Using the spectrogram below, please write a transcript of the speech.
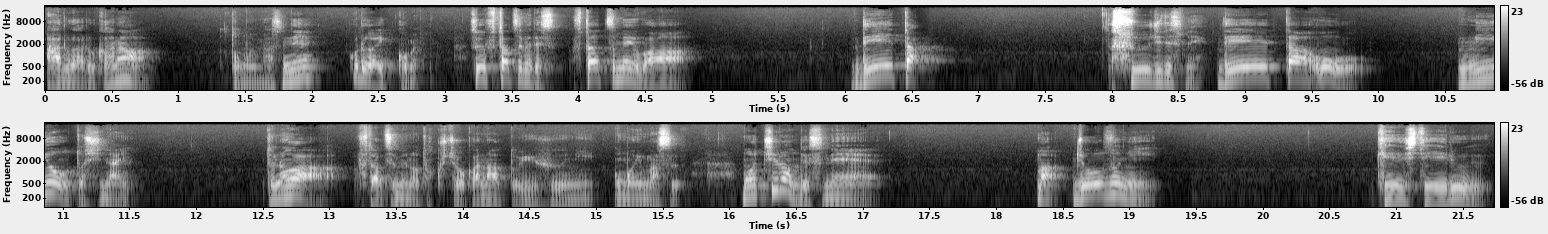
あるあるかなと思いますね。これが1個目。それ2つ目です。2つ目は、データ。数字ですね。データを見ようとしないというのが2つ目の特徴かなというふうに思います。もちろんですね、まあ、上手に経営している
